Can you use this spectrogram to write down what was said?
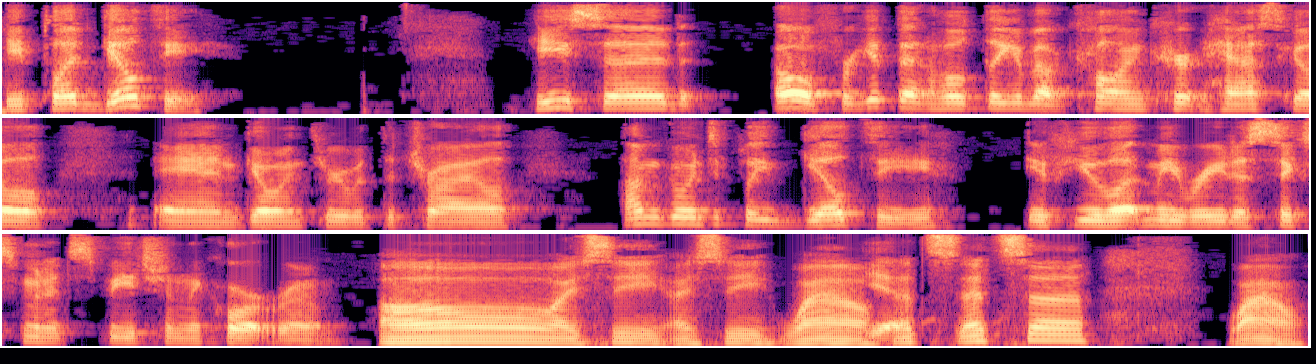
He pled guilty. He said, oh, forget that whole thing about calling Kurt Haskell and going through with the trial. I'm going to plead guilty if you let me read a six minute speech in the courtroom. Oh, I see. I see. Wow. Yeah. That's that's uh, wow.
